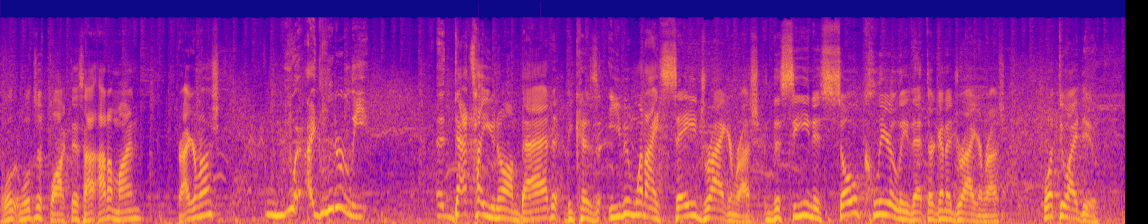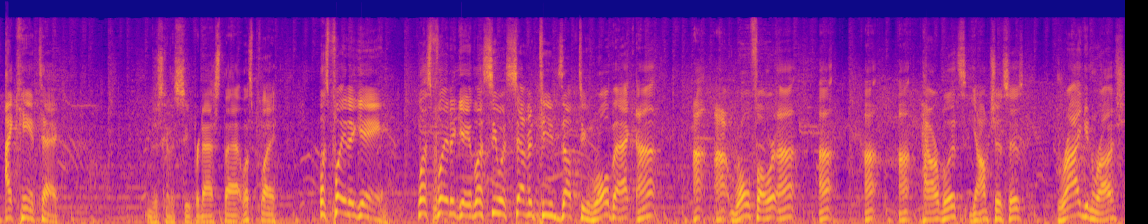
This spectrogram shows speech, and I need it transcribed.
We'll, we'll just block this. I, I don't mind. Dragon Rush? I literally... That's how you know I'm bad, because even when I say Dragon Rush, the scene is so clearly that they're to Dragon Rush. What do I do? I can't tag. I'm just to super dash that. Let's play. Let's play the game. Let's play the game. Let's see what 17's up to. Roll back. Uh, uh, uh, roll forward. Uh, uh, uh, uh. Power Blitz. Yamcha says. Dragon Rush.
